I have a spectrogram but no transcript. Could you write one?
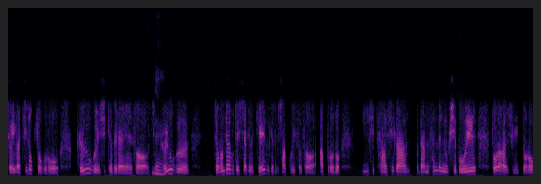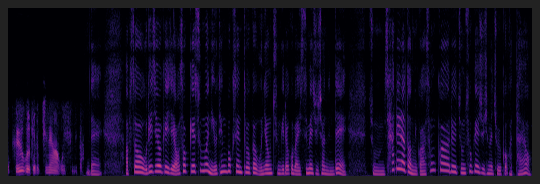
저희가 지속적으로 교육을 시켜드려야 해서 지금 네. 교육은 저번 달부터 시작해서 계획을 계속 잡고 있어서 앞으로도 24시간 그다음에 365일 돌아갈 수 있도록 교육을 계속 진행하고 있습니다. 네. 앞서 우리 지역에 이제 여섯 개 숨은 이웃 행복센터가 운영 중이라고 말씀해 주셨는데 좀 사례라던가 성과를 좀 소개해 주시면 좋을 것 같아요.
